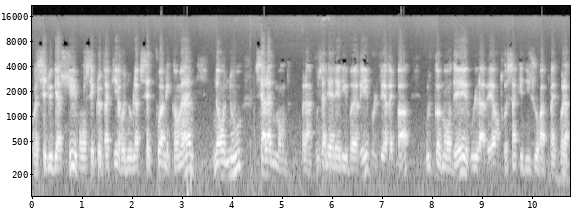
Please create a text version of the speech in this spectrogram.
Ouais, c'est du gâchis. Bon, on sait que le papier est renouvelable sept fois, mais quand même, non, nous, c'est à la demande. Voilà, vous allez à la librairie, vous le verrez pas, vous le commandez, vous l'avez entre 5 et 10 jours après. Voilà.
